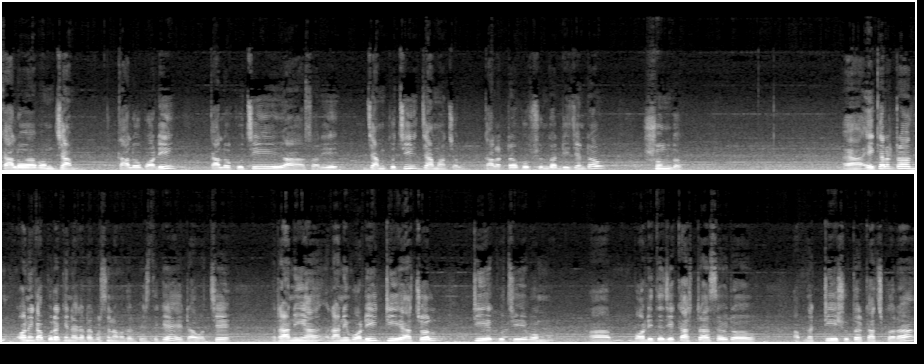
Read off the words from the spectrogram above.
কালো এবং জাম। কালো বডি কালো কুচি সরি জাম কুচি, জাম আঁচল। কালারটাও খুব সুন্দর ডিজাইনটাও সুন্দর। এই কালারটা অনেক আপুরা কেনাকাটা করছেন আমাদের পেজ থেকে। এটা হচ্ছে রানী আ- রানী বডি টিএ আঁচল টিএ কুচি এবং বডিতে যে কাজটা আছে ওইটাও আপনার টিএ সুতার কাজ করা।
